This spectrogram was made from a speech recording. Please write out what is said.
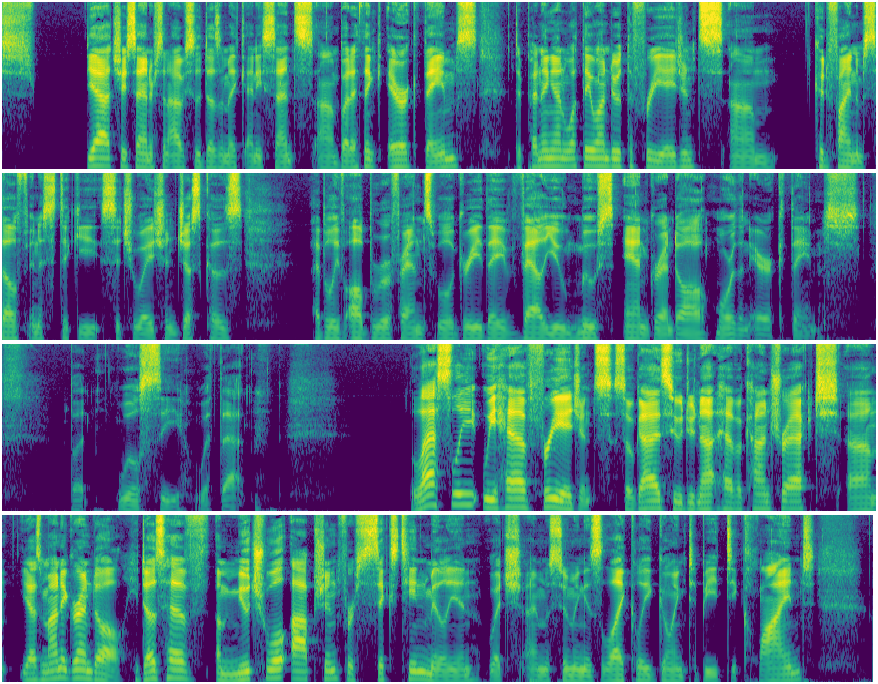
yeah, Chase Anderson obviously doesn't make any sense. Um, but I think Eric Thames, depending on what they want to do with the free agents, um, could find himself in a sticky situation just because I believe all Brewer fans will agree they value Moose and Grandal more than Eric Thames. But we'll see with that. Lastly, we have free agents. So, guys who do not have a contract. Um, Yasmani Grandal, he does have a mutual option for 16 million, which I'm assuming is likely going to be declined.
